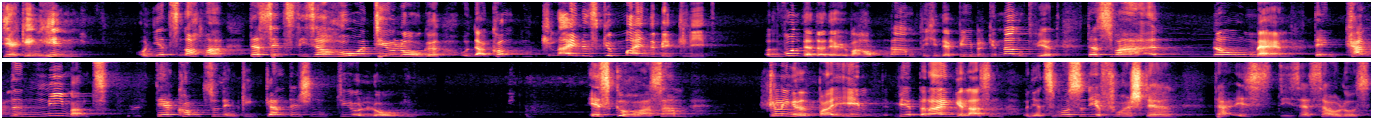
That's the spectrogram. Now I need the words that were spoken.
Der ging hin Und jetzt nochmal, da sitzt dieser hohe Theologe und da kommt ein kleines Gemeindemitglied. Ein Wunder, da der überhaupt namentlich in der Bibel genannt wird. Das war ein No-Man, den kannte niemand. Der kommt zu dem gigantischen Theologen, ist gehorsam, klingelt bei ihm, wird reingelassen und jetzt musst du dir vorstellen, da ist dieser Saulus,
